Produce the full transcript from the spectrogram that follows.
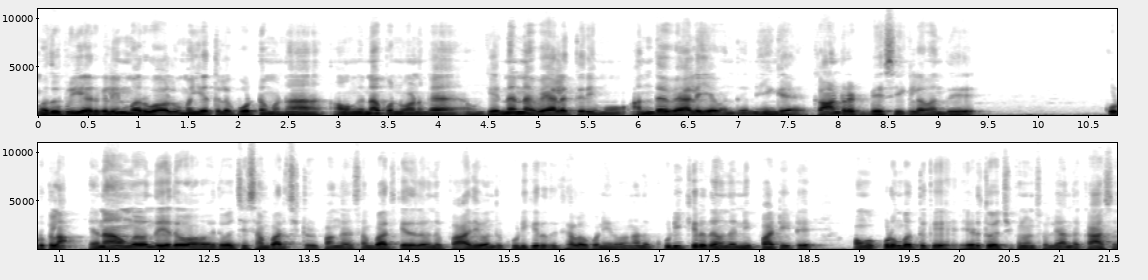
மதுப்பிரியர்களின் மறுவாழ்வு மையத்தில் போட்டோம்னா அவங்க என்ன பண்ணுவானுங்க? அவங்களுக்கு என்னென்ன வேலை தெரியுமோ அந்த வேலையை வந்து நீங்கள் கான்ட்ராக்ட் பேசிக்கில் வந்து கொடுக்கலாம். ஏன்னா அவங்க வந்து ஏதோ இதை வச்சு சம்பாரிச்சிட்டு இருப்பாங்க. சம்பாரிக்கிறதுல வந்து பாதி வந்து குடிக்கிறதுக்கு செலவு பண்ணிடுவாங்க. அந்த குடிக்கிறத வந்து நிப்பாட்டிட்டு அவங்க குடும்பத்துக்கு எடுத்து வச்சுக்கணும்னு சொல்லி அந்த காசை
